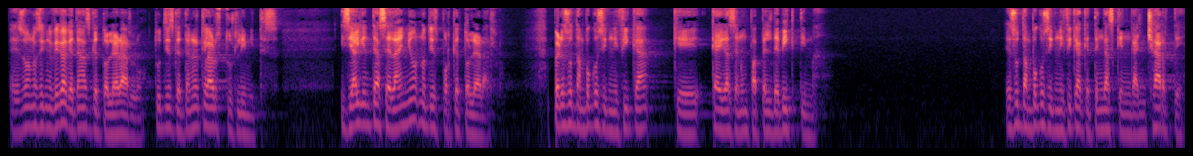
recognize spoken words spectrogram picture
Eso no significa que tengas que tolerarlo. Tú tienes que tener claros tus límites. Y si alguien te hace daño, no tienes por qué tolerarlo. Pero eso tampoco significa que caigas en un papel de víctima. Eso tampoco significa que tengas que engancharte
